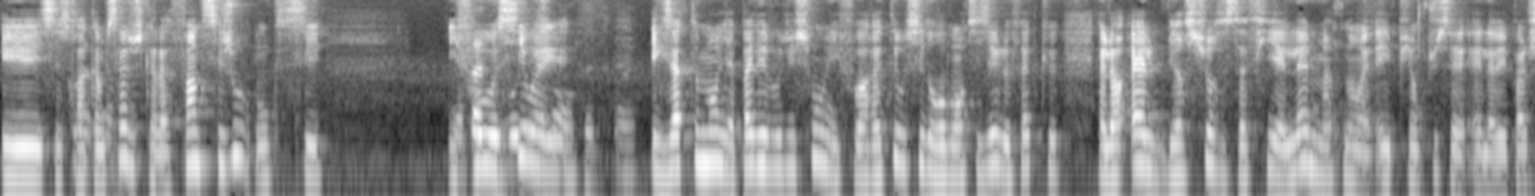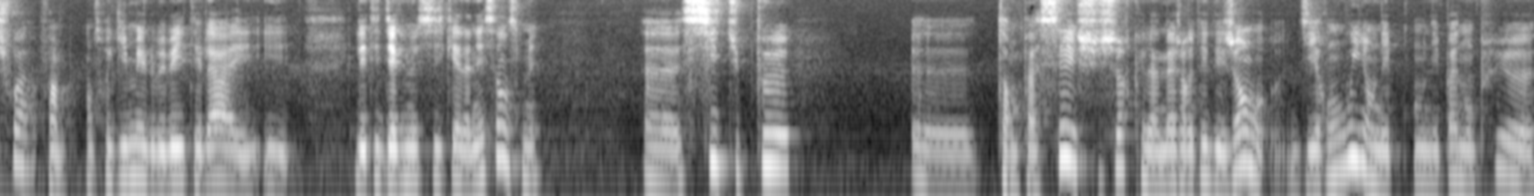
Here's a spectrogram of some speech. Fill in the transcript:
Et ce sera comme ça jusqu'à la fin de ses jours. Donc, c'est. Il faut aussi, ouais. en fait. Ouais. Exactement, il n'y a pas d'évolution. Il faut arrêter aussi de romantiser le fait que. Alors, elle, bien sûr, c'est sa fille, elle l'aime maintenant. Et puis, en plus, elle n'avait pas le choix. Enfin, entre guillemets, le bébé était là et, et il était diagnostiqué à la naissance. Mais euh, si tu peux euh, t'en passer, je suis sûre que la majorité des gens diront oui. On n'est on n'est pas non plus. euh,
